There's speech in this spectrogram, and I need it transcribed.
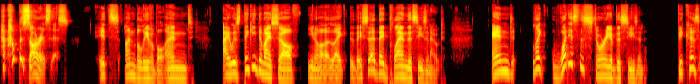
how, how bizarre is this? it's unbelievable. And I was thinking to myself, you know, like they said they'd plan this season out. And like, what is the story of this season? Because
